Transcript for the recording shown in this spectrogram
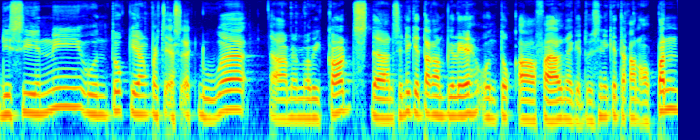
di sini untuk yang PCSX 2 uh, memory cards dan sini kita akan pilih untuk uh, filenya gitu. Sini kita akan open.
